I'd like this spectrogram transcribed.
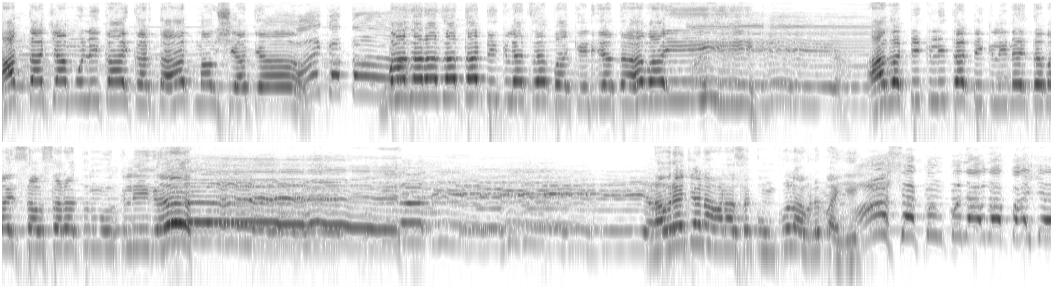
आताच्या मुली काय करतात मावश्या त्या काय करता बाजारात जाता टिकल्याचं पाकिट घेता बाई. अग टिकली तर टिकली नाही तर बाई संसारातून मुकली ग. नवऱ्याच्या नावानं असं कुंकू लावलं पाहिजे. असा कुंकू लावला पाहिजे.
